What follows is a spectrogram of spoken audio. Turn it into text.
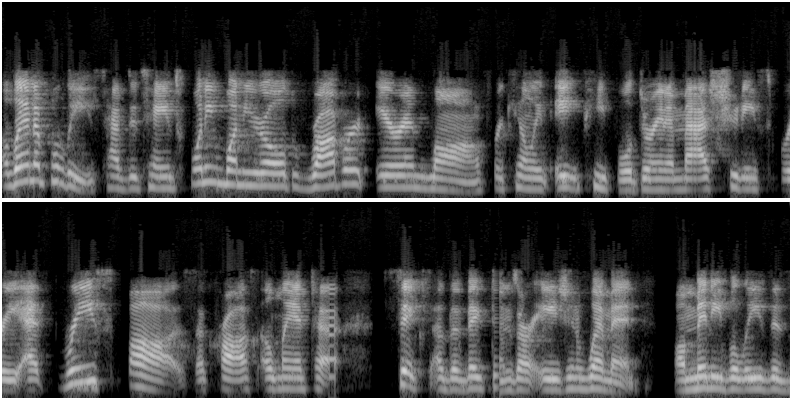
Atlanta police have detained 21 year old Robert Aaron Long for killing eight people during a mass shooting spree at three spas across Atlanta. Six of the victims are Asian women. While many believe this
